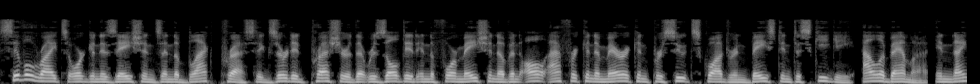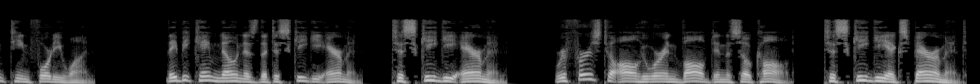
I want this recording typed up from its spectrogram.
Civil rights organizations and the black press exerted pressure that resulted in the formation of an all-African American pursuit squadron based in Tuskegee, Alabama, in 1941. They became known as the Tuskegee Airmen. Tuskegee Airmen refers to all who were involved in the so-called Tuskegee Experiment,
